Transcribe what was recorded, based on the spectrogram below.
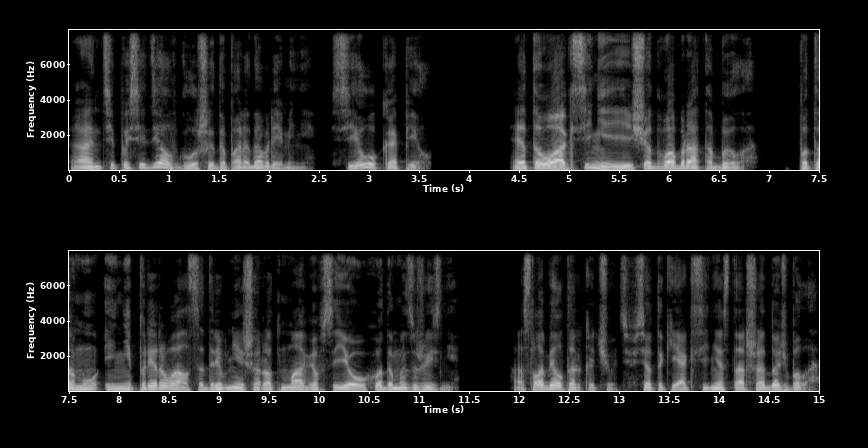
А Антипа сидел в глуши до поры до времени, силу копил. Это у Аксинии еще два брата было, Потому и не прервался древнейший род магов с ее уходом из жизни. Ослабел только чуть, все-таки Аксинья старшая дочь была,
